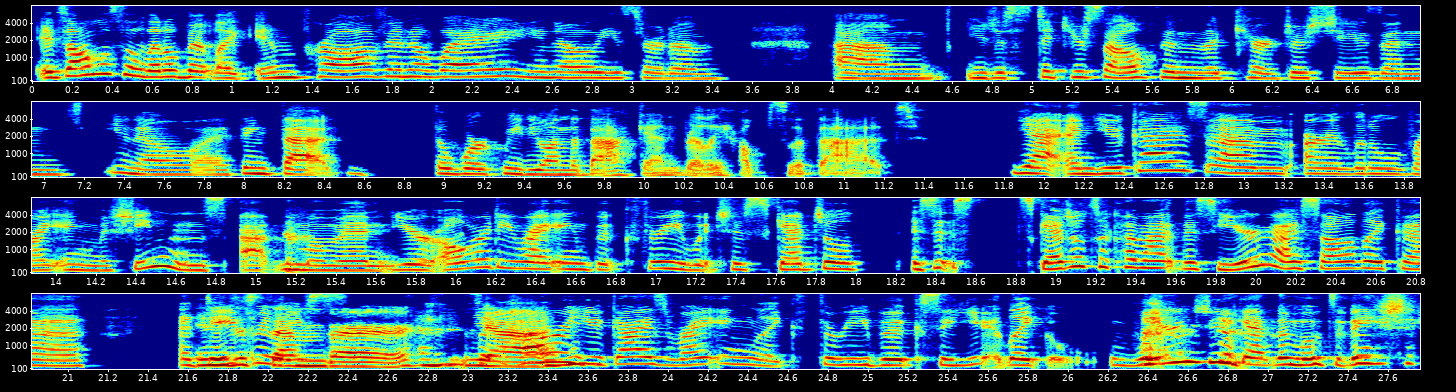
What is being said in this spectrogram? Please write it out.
It's almost a little bit like improv in a way, you know, you sort of um you just stick yourself in the character's shoes and, you know, I think that the work we do on the back end really helps with that. Yeah, and you guys um are little writing machines at the moment. You're already writing book 3 which is scheduled is it scheduled to come out this year? I saw like a a in date December. Release. yeah. Like, how are you guys writing like three books a year? Like, where did you get the motivation?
